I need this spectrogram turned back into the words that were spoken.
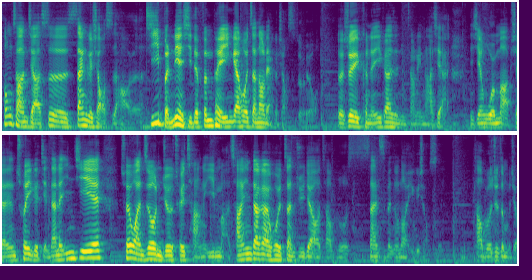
通常假设三个小时好了，基本练习的分配应该会占到两个小时左右。对，所以可能一开始你长笛拿起来，你先 warm up，先吹一个简单的音阶，吹完之后你就吹长音嘛，长音大概会占据掉差不多三十分钟到一个小时，差不多就这么久。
